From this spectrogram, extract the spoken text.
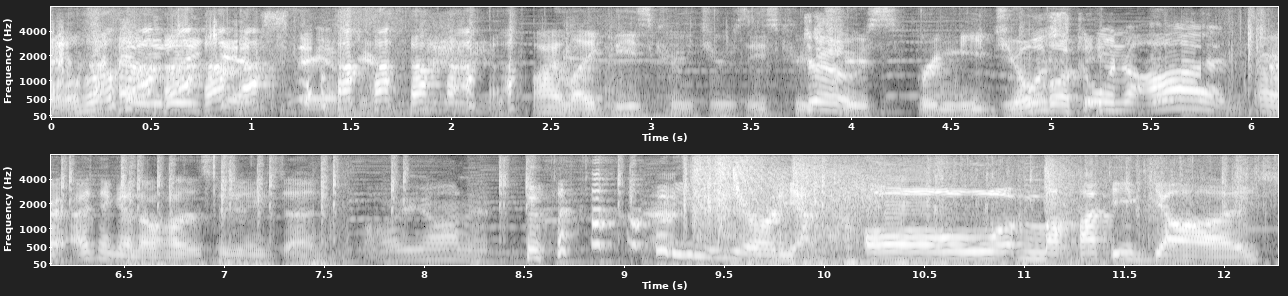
Alright. I can't stay up here. I like these creatures. These creatures bring me joy. What's going on? Alright, I think I know how this video needs to end. Are you on it? what do you mean you're already on? Oh my gosh.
